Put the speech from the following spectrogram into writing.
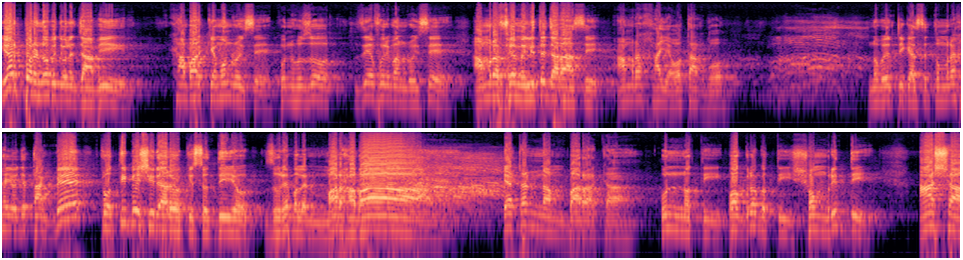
এরপরে নবী বলেন, জাবির, খাবার কেমন রয়েছে কোন হুজুর? যে পরিমাণ রয়েছে আমরা ফ্যামিলিতে যারা আছি, আমরা খাইয়াও থাকব। নবী ঠিক আছে, তোমরা খাইও যে থাকবে, প্রতিবেশীর আরও কিছু দিও। জুড়ে বলেন মার এটার নাম বারাকা, উন্নতি, অগ্রগতি, সমৃদ্ধি, আশা,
